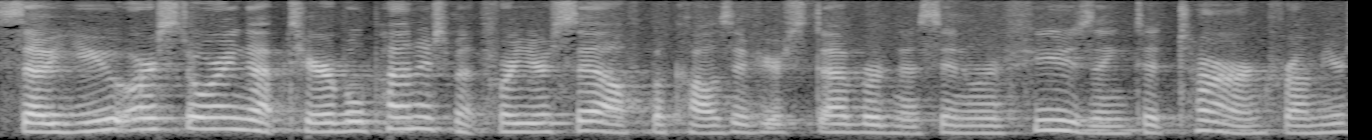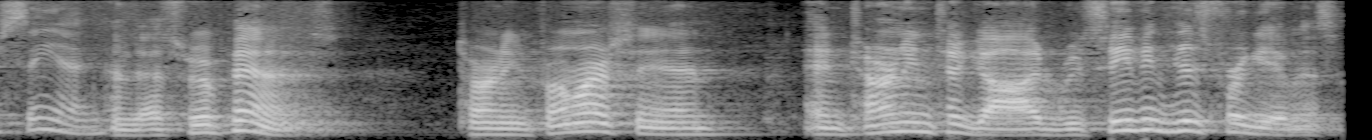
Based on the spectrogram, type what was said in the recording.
So you are storing up terrible punishment for yourself because of your stubbornness in refusing to turn from your sin. And that's repentance turning from our sin and turning to God, receiving His forgiveness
